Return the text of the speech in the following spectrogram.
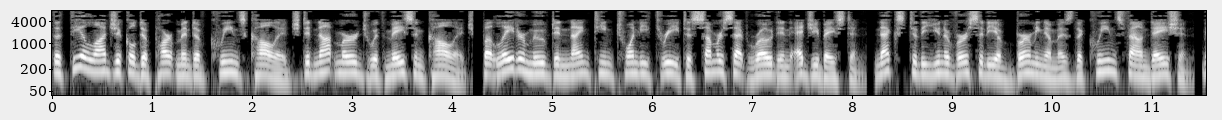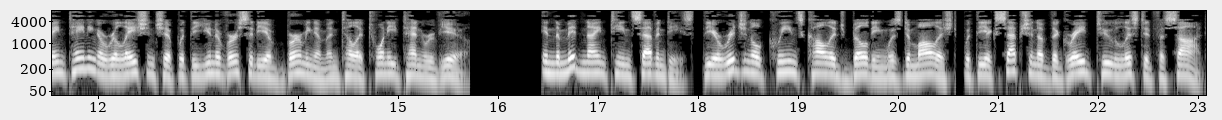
The theological department of Queen's College did not merge with Mason College, but later moved in 1923 to Somerset Road in Edgbaston, next to the University of Birmingham as the Queen's Foundation, maintaining a relationship with the University of Birmingham until a 2010 review. In the mid-1970s, the original Queen's College building was demolished, with the exception of the Grade II listed facade.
